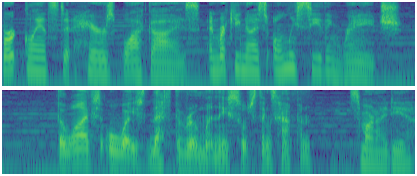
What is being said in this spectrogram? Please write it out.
Burke glanced at Hare's black eyes and recognized only seething rage. The wives always left the room when these sorts of things happen. Smart idea.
